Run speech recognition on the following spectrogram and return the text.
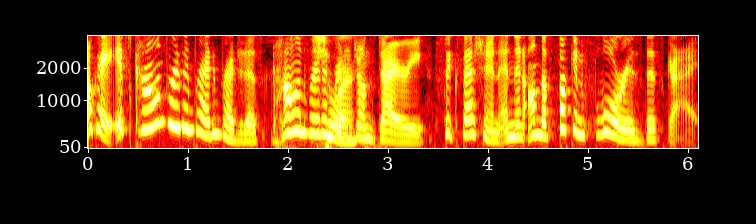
Okay, it's Colin Firth in Pride and Prejudice, Colin Firth in Sure. Bridget Jones' Diary, Succession, and then on the fucking floor is this guy.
